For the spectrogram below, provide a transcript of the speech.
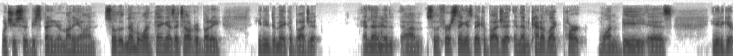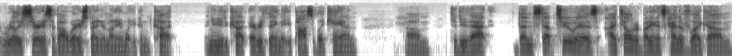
what you should be spending your money on? So the number one thing, as I tell everybody, you need to make a budget. And then, Okay. then um, so the first thing is make a budget. And then kind of like part 1B is you need to get really serious about where you're spending your money and what you can cut. And you need to cut everything that you possibly can um, to do that. Then step two is I tell everybody, and it's kind of like um,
